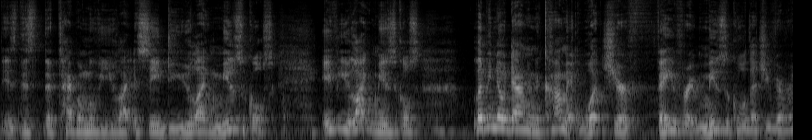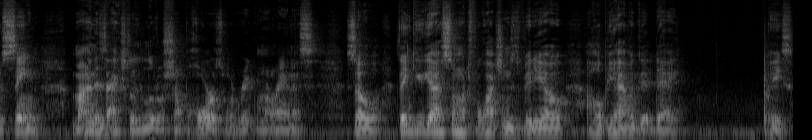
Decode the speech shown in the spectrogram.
is this the type of movie you like to see? Do you like musicals? If you like musicals, let me know down in the comment what's your favorite musical that you've ever seen. Mine is actually Little Shop of Horrors with Rick Moranis. So, thank you guys so much for watching this video. I hope you have a good day. Peace.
